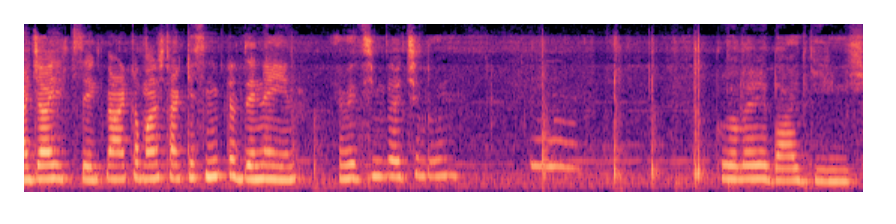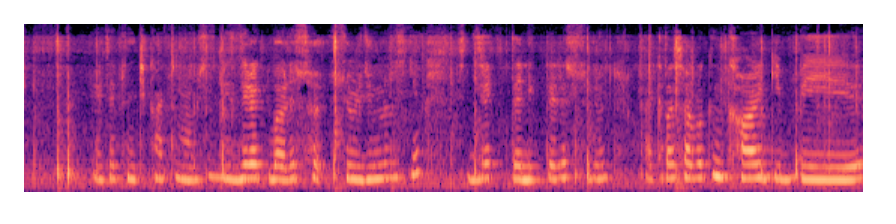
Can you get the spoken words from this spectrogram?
Acayip zevkli arkadaşlar. Kesinlikle deneyin. Evet şimdi açalım. Buralara daha girmiş. Evet hepsini çıkartamamışız. Biz direkt böyle sürdüğümüz için siz direkt deliklere sürün. Arkadaşlar bakın kar gibi.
